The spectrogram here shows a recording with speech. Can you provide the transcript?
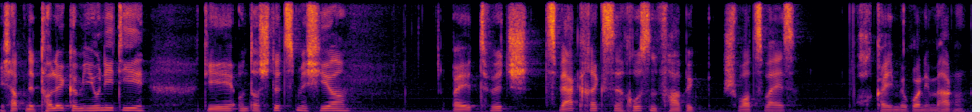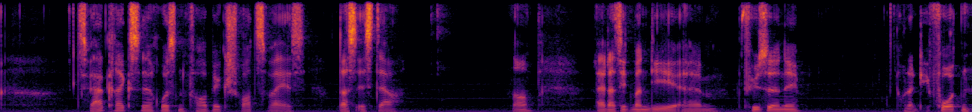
Ich habe eine tolle Community. Die unterstützt mich hier bei Twitch. Zwergrexe, russenfarbig, schwarz-weiß. Kann ich mir gar nicht merken. Zwergrexe, russenfarbig, schwarz-weiß. Das ist der. Na? Leider sieht man die ähm, Füße nicht. Oder die Pfoten.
